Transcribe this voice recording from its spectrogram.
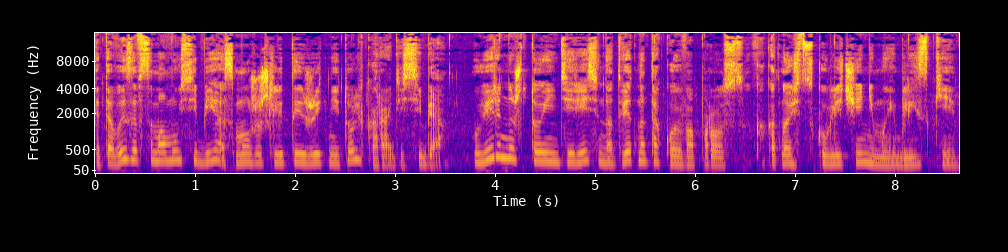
Это вызов самому себе, а сможешь ли ты жить не только ради себя – Уверена, что интересен ответ на такой вопрос, как относятся к увлечениям мои близкие.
